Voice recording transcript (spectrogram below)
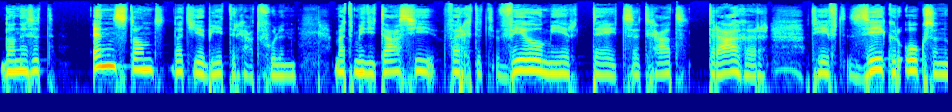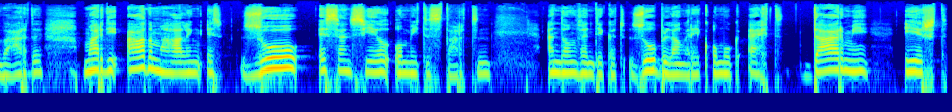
dan is het instant dat je je beter gaat voelen. Met meditatie vergt het veel meer tijd. Het gaat trager. Het heeft zeker ook zijn waarde, maar die ademhaling is zo essentieel om mee te starten. En dan vind ik het zo belangrijk om ook echt daarmee eerst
